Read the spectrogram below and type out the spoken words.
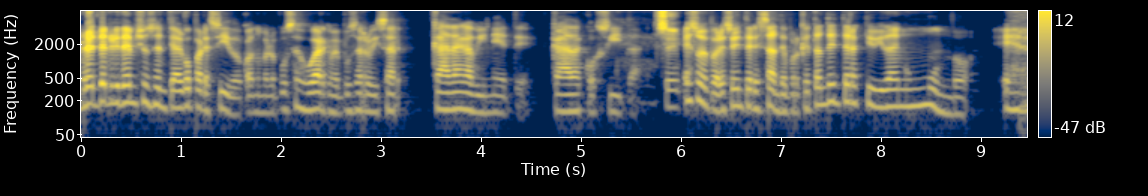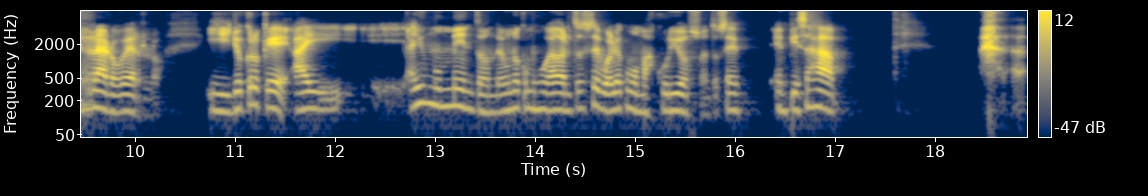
Red Dead Redemption sentí algo parecido cuando me lo puse a jugar, que me puse a revisar cada gabinete, cada cosita. Sí. Eso me pareció interesante porque tanta interactividad en un mundo es raro verlo. Y yo creo que hay, hay un momento donde uno como jugador entonces se vuelve como más curioso. Entonces empiezas a, a-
